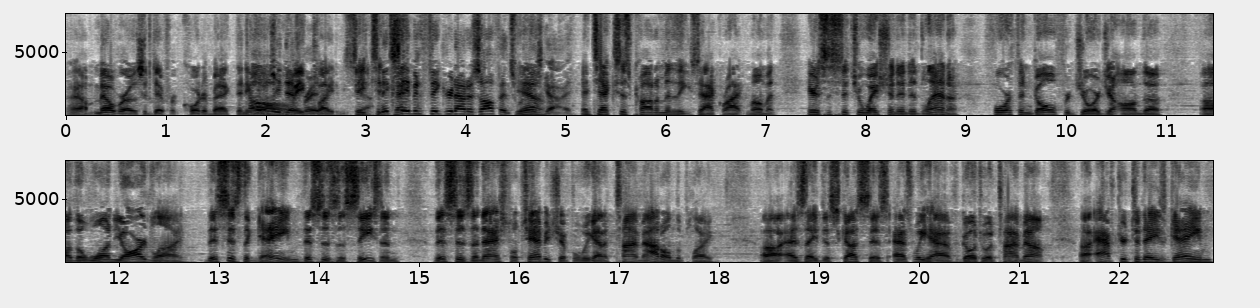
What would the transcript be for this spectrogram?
Well, Milroe is a different quarterback than he Totally was when we played. See, Yeah. t- Nick Saban figured out his offense with Yeah. this guy. And Texas caught him in the exact right moment. Here's the situation in Atlanta. Fourth and goal for Georgia on the uh, the one yard line. This is the game. This is the season. This is the national championship, and we got a timeout on the play as they discuss this. As we have go to a timeout uh, after today's game.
